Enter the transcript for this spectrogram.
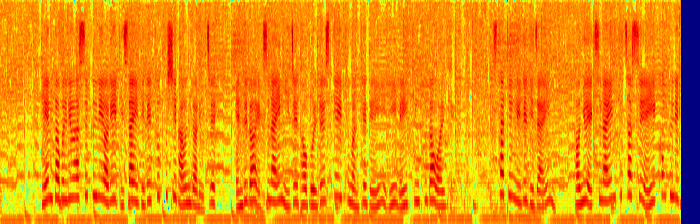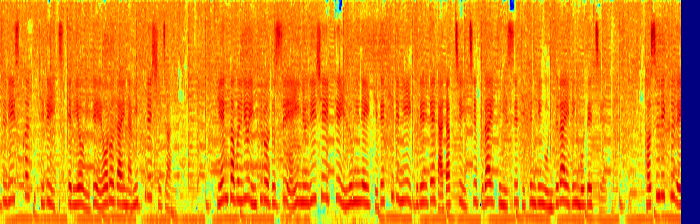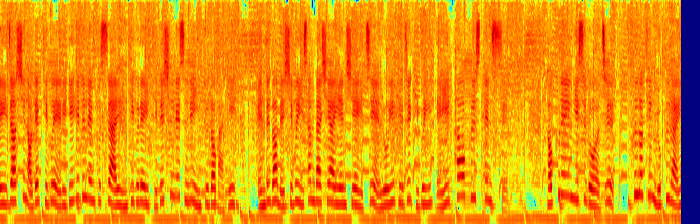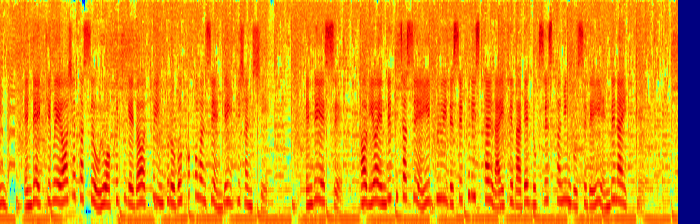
BMW 하스 클리어리 디사이디드 투 푸시 바운더리즈, 앤드 더 X9 이즈 더 볼드 스테이트먼트 데이 리 메이킹 투 더 월드. 스타팅 위드 디자인, 더 뉴 X9 피처스 A 컴플리틀리 스컬프티드 익스테리어 위드 에어로다이나믹 프레시전. BMW 인트로두스 A 뉴리 쉐이프트 일루미네이티드 키드니 그릴드 나답츠 이츠 브라이트니스 디펜딩 온 드라이빙 모데즈 더 슬리크 레이저 신 어댑티브 LED 헤드램프스 알 인티그레이티드 실내슬리 인투 더 바디 앤드 더 매시브 23-INCH LOE 힐즈 기브 A 파워풀 스탠스 더 프레임리스 도어즈 플로팅 루프 라인 앤드 액티브 에어 셔터스 올 워크 투게더 투 임프로브 퍼포먼스 앤드 이피션시 NDS 더 리어 앤드 피처스 A 플루이드스 크리스탈 라이트 바댓 룩스 스터닝 보스 데이 앤드 나이트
